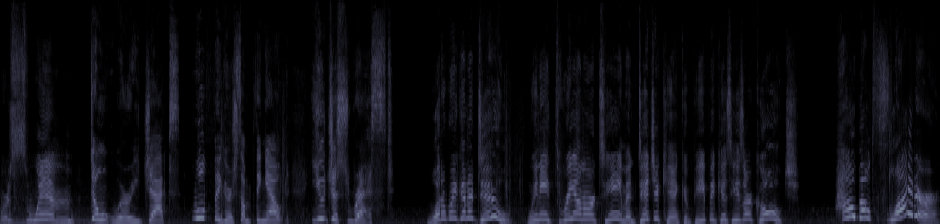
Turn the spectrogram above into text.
or swim. Don't worry, Jax. We'll figure something out. You just rest. What are we gonna do? We need three on our team, and Digit can't compete because he's our coach. How about Slider?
